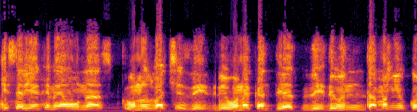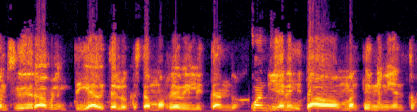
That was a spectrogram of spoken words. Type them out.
que se habían generado unas, unos baches de, de una cantidad, de, de, un tamaño considerable, y ahorita lo que estamos rehabilitando. Y ya necesitaba un mantenimiento.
